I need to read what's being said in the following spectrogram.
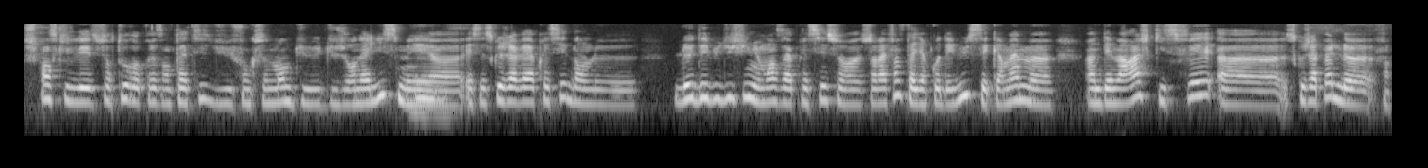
Je pense qu'il est surtout représentatif du fonctionnement du, du journalisme et, Mm. euh, et c'est ce que j'avais apprécié dans le le début du film et moins apprécié sur sur la fin, c'est-à-dire qu'au début c'est quand même euh, un démarrage qui se fait euh, ce que j'appelle le- enfin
